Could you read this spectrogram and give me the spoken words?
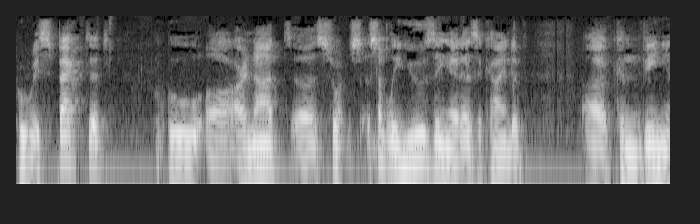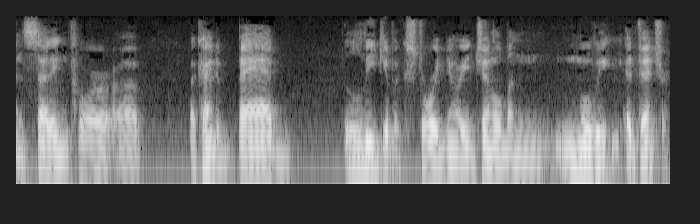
who respect it, who uh, are not uh, so, simply using it as a kind of uh, convenient setting for uh, a kind of bad League of Extraordinary Gentlemen movie adventure.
